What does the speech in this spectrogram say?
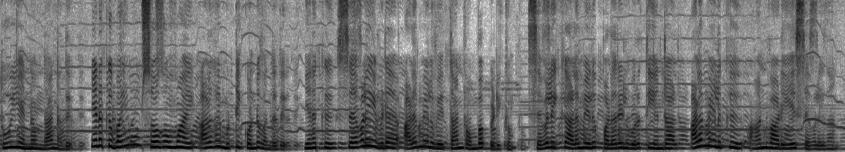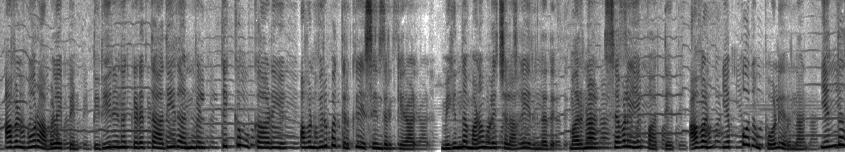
தூய எண்ணம் தான் அது. எனக்கு பயமும் சோகமாய் அழுகை முட்டி கொண்டு வந்தது. எனக்கு செவலையை விட அலமேலுவை தான் ரொம்ப பிடிக்கும். செவலைக்கு அலமேலு பலரில் ஒருத்தி என்றால் அலமேலுக்கு ஆண்வாடையே செவலைதான். அவள் ஓர் அவளை பெண். திடீரென கிடைத்த அதீத அன்பில் திக்கு முக்காடி அவன் விருப்பத்திற்கு இசைந்திருக்கிறாள். மிகுந்த மன உளைச்சலாக இருந்தது. மறுநாள் செவலையை பார்த்தேன். அவன் எப்போதும் போல் இருந்தான். எந்த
